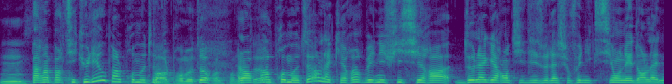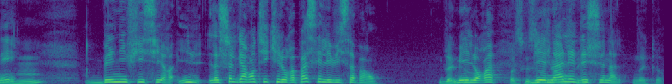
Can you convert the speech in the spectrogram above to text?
Hmm. Par un particulier ou par le promoteur Par le promoteur, par le promoteur. Alors, par le promoteur, l'acquéreur bénéficiera de la garantie d'isolation phonique si on est dans l'année. Mhm. Bénéficiera. il- la seule garantie qu'il n'aura pas, c'est les vis à parents. D'accord. Mais il aura biennale et décennale. D'accord.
